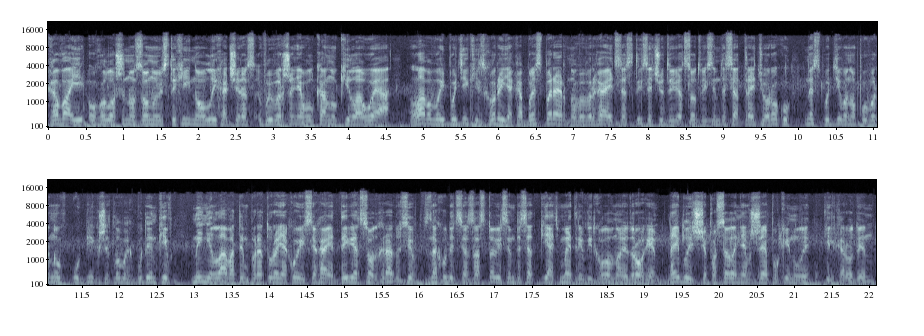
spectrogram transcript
Гаваї оголошено зоною стихійного лиха через виверження вулкану Кілауеа. Лавовий потік із гори, яка безперервно вивергається з 1983 року, несподівано повернув у бік житлових будинків. Нині лава, температура якої сягає 900 градусів, знаходиться за 185 метрів від головної дороги. Найближче поселення вже покинули кілька родин.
